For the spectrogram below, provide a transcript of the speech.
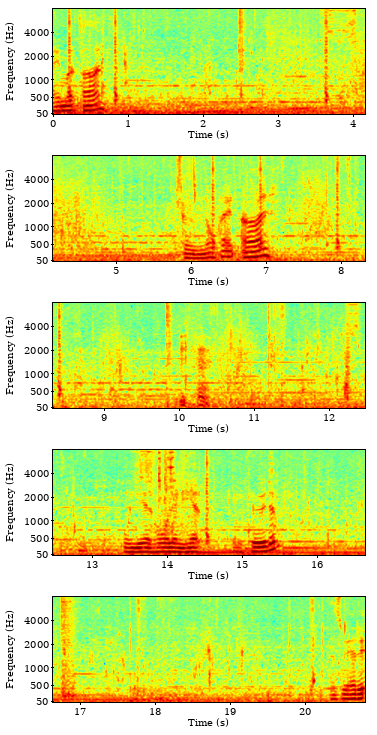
Einmal an. Und noch ein Aal. Und wir holen hier den Köder. Das wäre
